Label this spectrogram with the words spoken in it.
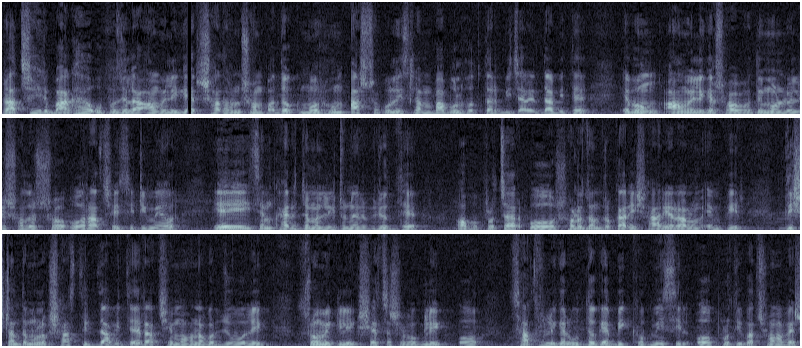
রাজশাহীর বাঘা উপজেলা আওয়ামী লীগের সাধারণ সম্পাদক মরহুম আশরাফুল ইসলাম বাবুল হত্যার বিচারের দাবিতে এবং আওয়ামী লীগের সভাপতি মণ্ডলীর সদস্য ও Rajshahi city mayor A H M Khairuzzaman লিটনের বিরুদ্ধে অপপ্রচার ও ষড়যন্ত্রকারী শাহরিয়ার আলম এমপির দৃষ্টান্তমূলক শাস্তির দাবিতে রাজশাহী মহানগর যুবলীগ, শ্রমিক লীগ, স্বেচ্ছাসেবক লীগ ও ছাত্রলীগের উদ্যোগে বিক্ষোভ মিছিল ও প্রতিবাদ সমাবেশ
